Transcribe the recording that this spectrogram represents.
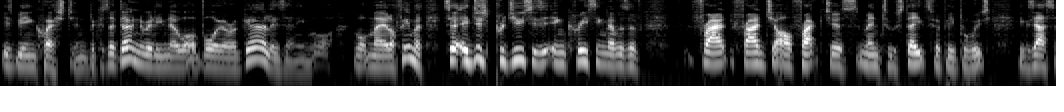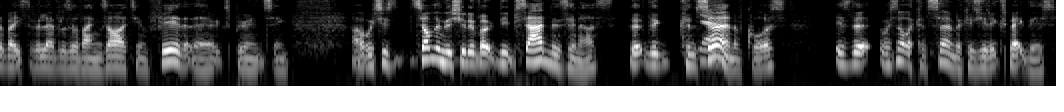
is being questioned because I don't really know what a boy or a girl is anymore, what male or female. So it just produces increasing levels of fra- fragile, fractious mental states for people, which exacerbates the levels of anxiety and fear that they're experiencing, uh, which is something that should evoke deep sadness in us. The, the concern, yeah. of course, is that well, it's not a concern because you'd expect this.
